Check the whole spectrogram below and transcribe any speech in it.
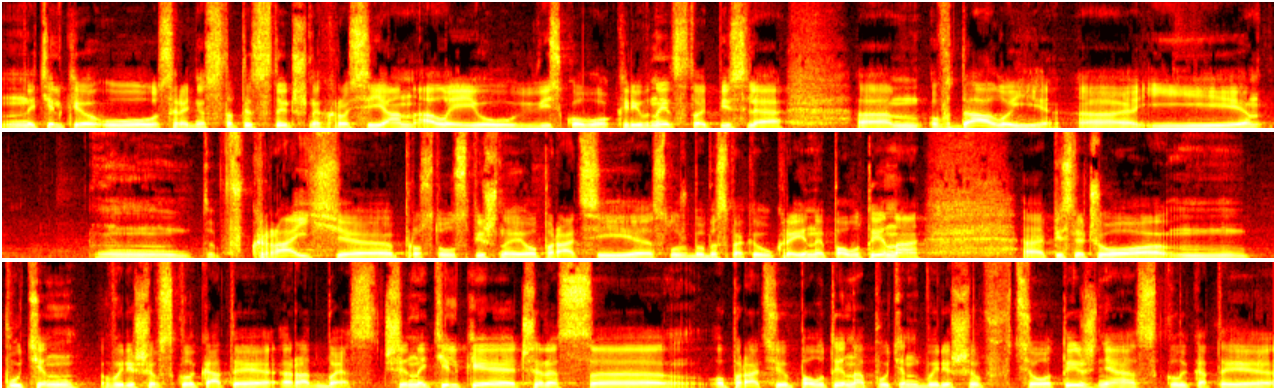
не тільки у середньостатистичних росіян, але й у військового керівництва після ем, вдалої е, і вкрай е, просто успішної операції Служби безпеки України Паутина. е, Після чого Путін вирішив скликати Радбез. Чи не тільки через е, операцію Паутина Путін вирішив цього тижня скликати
